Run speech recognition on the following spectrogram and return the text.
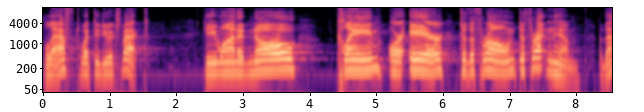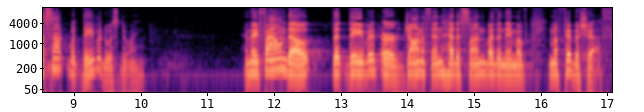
left? What did you expect? He wanted no claim or heir to the throne to threaten him. But that's not what David was doing. And they found out that David or Jonathan had a son by the name of Mephibosheth.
